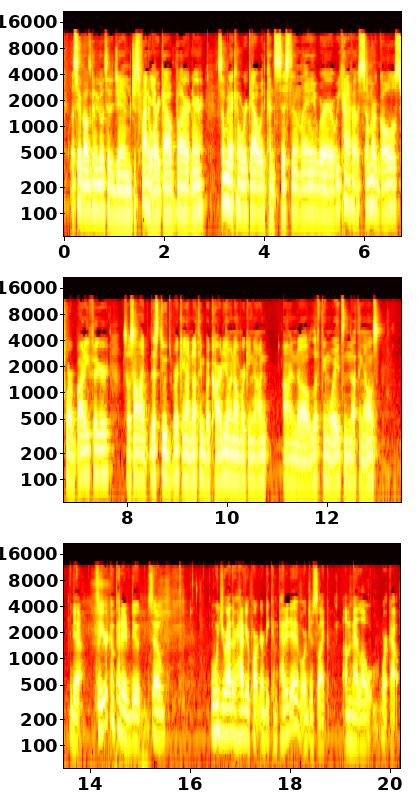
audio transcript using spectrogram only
let's say if I was going to go to the gym, just find a Yeah. workout partner, somebody I can work out with consistently, where we kind of have similar goals to our body figure. So it's not like this dude's working on nothing but cardio, and I'm working on on uh, lifting weights and nothing else. Yeah. So you're a competitive dude. So would you rather have your partner be competitive or just like a mellow workout?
